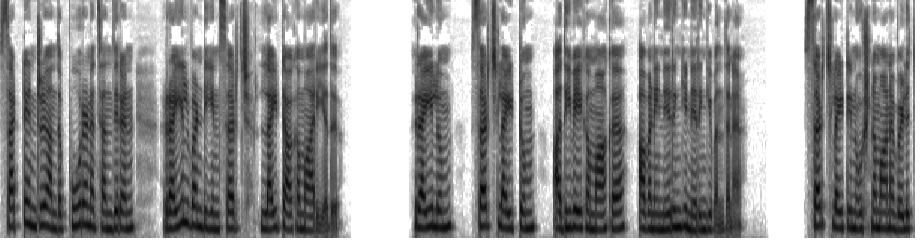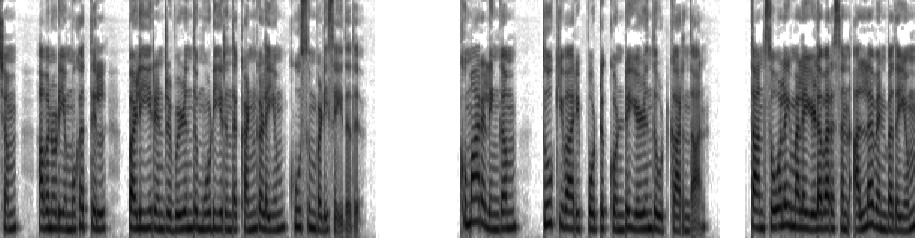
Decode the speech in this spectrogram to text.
சட்டென்று அந்த பூரண சந்திரன் ரயில் வண்டியின் சர்ச் லைட்டாக மாறியது. ரயிலும் சர்ச் லைட்டும் அதிவேகமாக அவனை நெருங்கி நெருங்கி வந்தன. சர்ச் லைட்டின் உஷ்ணமான வெளிச்சம் அவனுடைய முகத்தில் பளீரென்று விழுந்து மூடியிருந்த கண்களையும் கூசும்படி செய்தது. குமாரலிங்கம் தூக்கி வாரிப் போட்டுக்கொண்டு எழுந்து உட்கார்ந்தான். தான் சோலைமலை இளவரசன் அல்லவென்பதையும்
